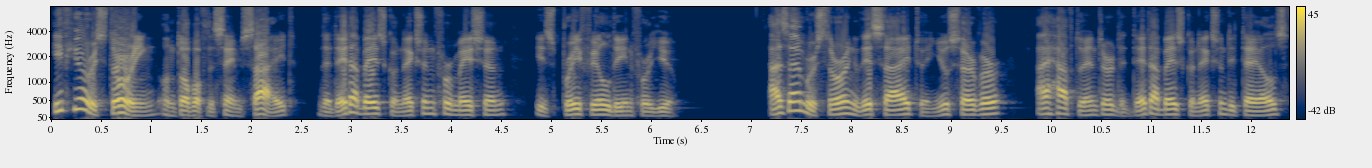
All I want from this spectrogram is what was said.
If you're restoring on top of the same site, the database connection information is pre-filled in for you. As I'm restoring this site to a new server, I have to enter the database connection details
